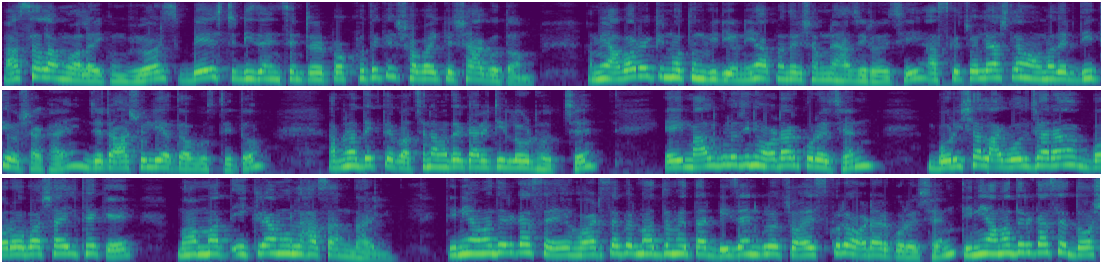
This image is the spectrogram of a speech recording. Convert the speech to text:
আসসালামু আলাইকুম ভিউয়ার্স, বেস্ট ডিজাইন সেন্টারের পক্ষ থেকে সবাইকে স্বাগতম। আমি আবারও একটি নতুন ভিডিও নিয়ে আপনাদের সামনে হাজির হয়েছি। আজকে চলে আসলাম আমাদের দ্বিতীয় শাখায়, যেটা আশুলিয়াতে অবস্থিত। আপনারা দেখতে পাচ্ছেন আমাদের গাড়িটি লোড হচ্ছে। এই মালগুলো যিনি অর্ডার করেছেন, বরিশাল আগলঝাড়া বড় বাসাইল থেকে মোহাম্মদ ইকরামুল হাসান ভাই। তিনি আমাদের কাছে হোয়াটসঅ্যাপের মাধ্যমে তার ডিজাইনগুলো চয়েস করে অর্ডার করেছেন। তিনি আমাদের কাছে দশ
